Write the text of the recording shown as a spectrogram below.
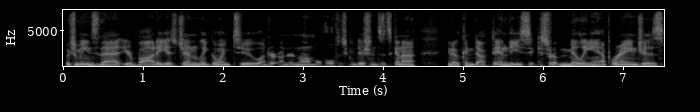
which means that your body is generally going to, under under normal voltage conditions, it's going to, you know, conduct in these sort of milliamp ranges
